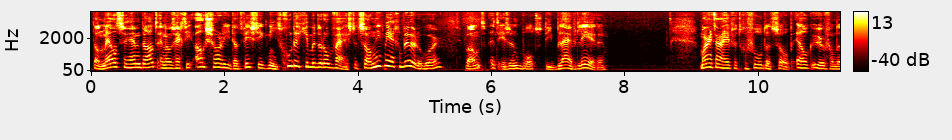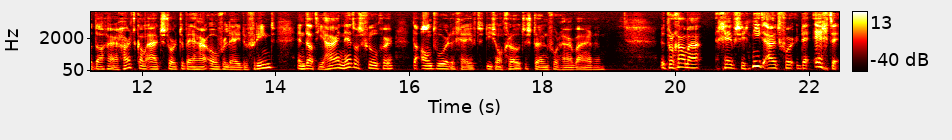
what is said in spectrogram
dan meldt ze hem dat en dan zegt hij: Oh, sorry, dat wist ik niet. Goed dat je me erop wijst. Het zal niet meer gebeuren hoor, want het is een bot die blijft leren. Martha heeft het gevoel dat ze op elk uur van de dag haar hart kan uitstorten bij haar overleden vriend en dat hij haar, net als vroeger, de antwoorden geeft die zo'n grote steun voor haar waren. Het programma geeft zich niet uit voor de echte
